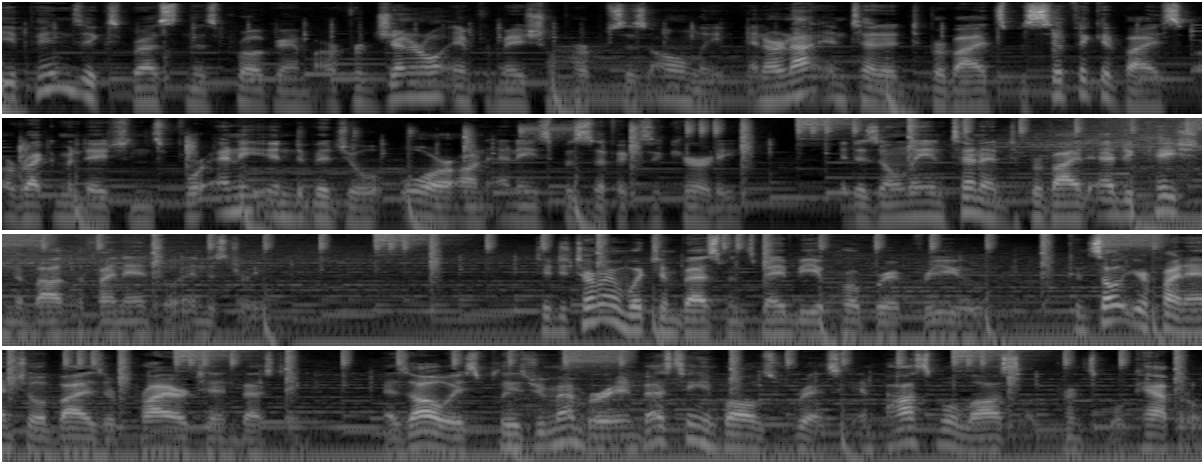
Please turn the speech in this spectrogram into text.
The opinions expressed in this program are for general informational purposes only and are not intended to provide specific advice or recommendations for any individual or on any specific security. It is only intended to provide education about the financial industry. To determine which investments may be appropriate for you, consult your financial advisor prior to investing. As always, please remember investing involves risk and possible loss of principal capital.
